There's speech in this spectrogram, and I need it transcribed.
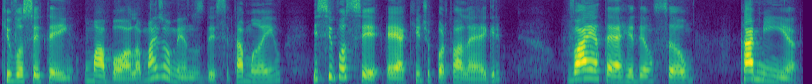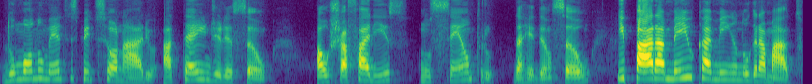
que você tem uma bola mais ou menos desse tamanho e se você é aqui de Porto Alegre, vai até a Redenção, caminha do monumento expedicionário até em direção ao chafariz, no centro da redenção, e para meio caminho no gramado.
